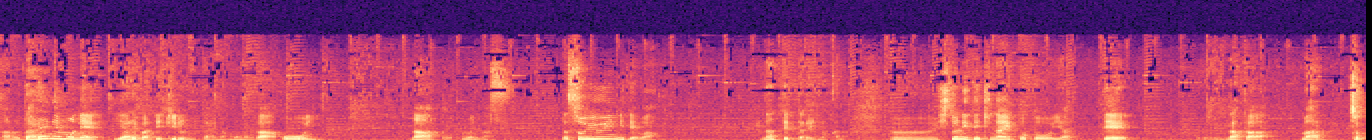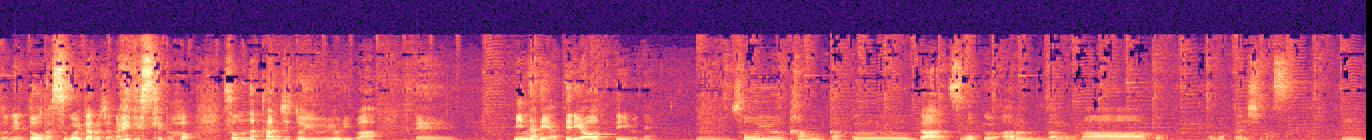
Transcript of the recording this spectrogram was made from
あの誰でもねやればできるみたいなものが多いなと思います。そういう意味では何て言ったらいいのかな。うん人にできないことをやってなんかまあちょっとねどうだすごいだろうじゃないですけど そんな感じというよりは、えー、みんなでやってるよっていうね、うん、そういう感覚がすごくあるんだろうなと思ったりします。うん、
